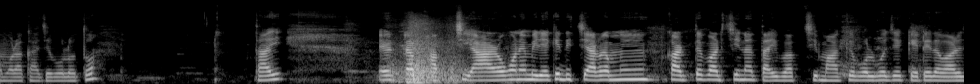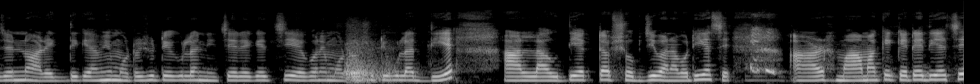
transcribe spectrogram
আমরা কাজে বলো তো তাই একটা ভাবছি, আর ওখানে আমি রেখে দিচ্ছি, আর আমি কাটতে পারছি না, তাই ভাবছি মাকে বলব যে কেটে দেওয়ার জন্য। আর একদিকে আমি মটরশুঁটিগুলো নিচে রেখেছি, এখানে মটরশুঁটিগুলো দিয়ে আর লাউ দিয়ে একটা সবজি বানাবো, ঠিক আছে? আর মা আমাকে কেটে দিয়েছে,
